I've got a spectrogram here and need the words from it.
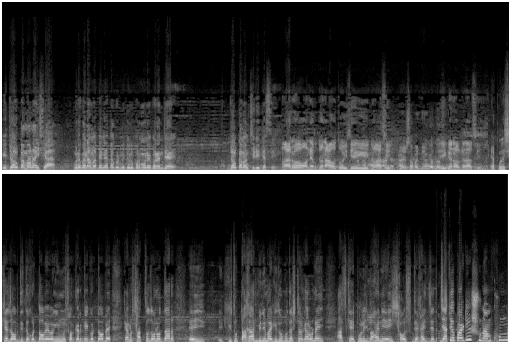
এই জলকামান আইসা মনে করেন আমাদের নেতাকর্মীদের উপর মনে করেন যে জলকামান ছিড়িতেছে। আরও অনেকজন আহত হয়েছে আছে। এইখানে ওখানে আছে। এটা পুলিশকে জবাব দিতে করতে হবে এবং সরকারকে করতে হবে কেন ছাত্র জনতার এই কিছু টাকার বিনিময়ে কিছু উপদেষ্টার কারণেই আজকে পুলিশ বাহিনী এই সাহস দেখাইছে। জাতীয় পার্টির সুনাম ক্ষুণ্ণ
